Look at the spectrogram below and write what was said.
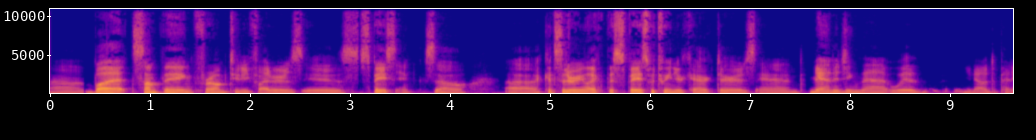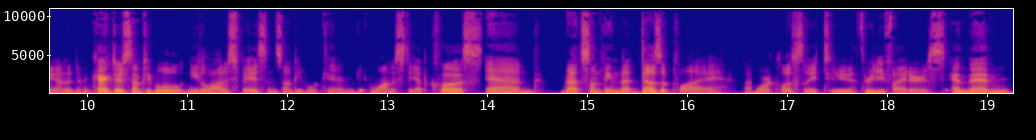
Um, but something from 2D fighters is spacing. So uh, considering like the space between your characters and managing that with you know, depending on the different characters, some people need a lot of space and some people can want to stay up close. And that's something that does apply uh, more closely to 3D fighters. And then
